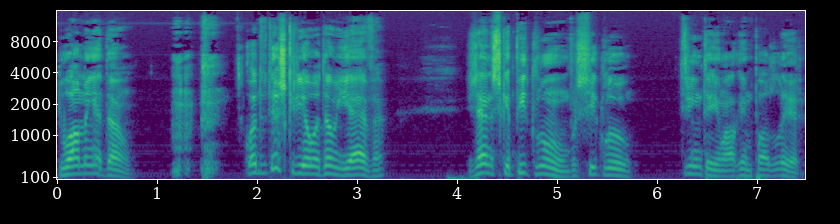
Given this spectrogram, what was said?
do homem Adão. Quando Deus criou Adão e Eva, Gênesis capítulo 1, versículo 31, alguém pode ler.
